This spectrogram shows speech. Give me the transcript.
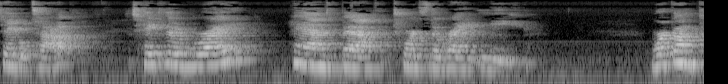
tabletop. Take the right hand back towards the right knee. Work on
